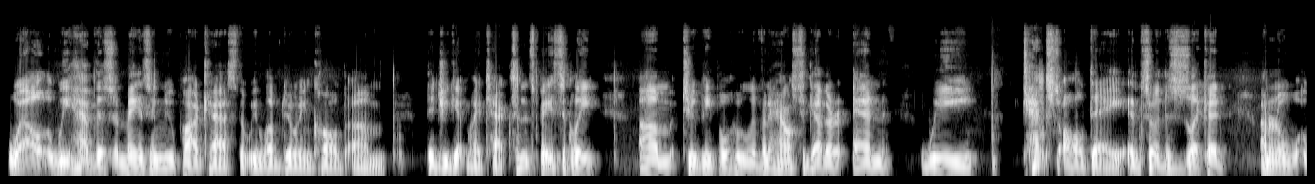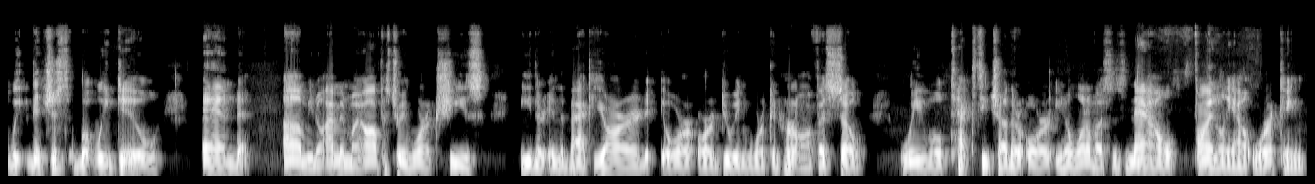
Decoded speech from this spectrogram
Well, we have this amazing new podcast that we love doing called um, "Did You Get My Text?" and it's basically um, two people who live in a house together and we text all day, and so this is like a I don't know. We, it's just what we do. And, um, you know, I'm in my office doing work. She's either in the backyard or, or doing work in her office. So we will text each other or, you know, one of us is now finally out working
